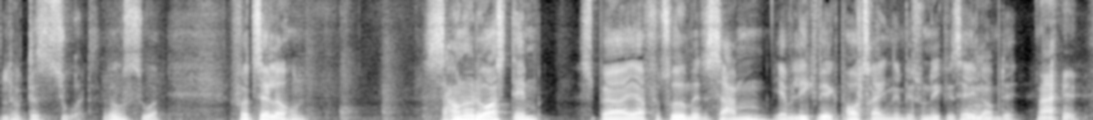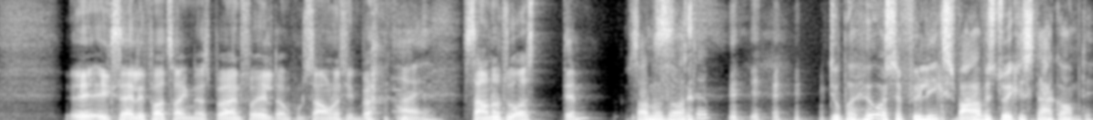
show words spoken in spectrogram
Det lugter surt. Det lugter surt. Fortæller hun. Savner du også dem? Spørger jeg fortryder med det samme. Jeg vil ikke virke påtrængende, hvis hun ikke vil tale mm. om det. Nej. Øh, ikke særlig påtrængende at spørge en forælder, om hun savner sine børn. Nej. Savner du også dem? Savner du også dem? Du behøver selvfølgelig ikke svare, hvis du ikke vil snakke om det,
